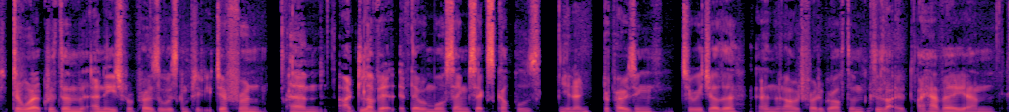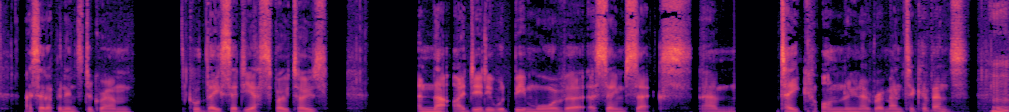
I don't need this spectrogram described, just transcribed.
to work with them, and each proposal was completely different. Um, I'd love it if there were more same-sex couples, you know, proposing to each other, and I would photograph them because I, I have a um, I set up an Instagram called They Said Yes Photos, and that ideally would be more of a, a same-sex um, take on you know romantic events. Hmm.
